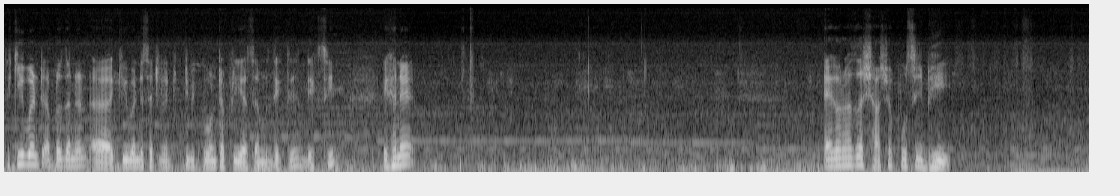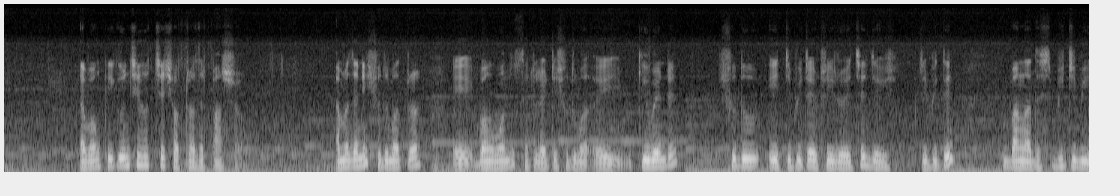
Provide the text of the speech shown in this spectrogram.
তো কিউ ব্যান্ড আপনারা জানেন কিউ ব্যান্ডের স্যাটেলাইটের টিভি কোনটা ফ্রি আছে আমরা দেখতে, দেখছি। এখানে এগারো হাজার সাতশো পঁচিশ ভি। এবং ফ্রিকোয়েন্সি হচ্ছে সতেরো হাজার পাঁচশো। আমরা জানি শুধুমাত্র এই বঙ্গবন্ধু স্যাটেলাইটে শুধু এই কিউব্যান্ডে শুধু এই টিভিটাই ফ্রি রয়েছে, যে টিভিতে বাংলাদেশ বিটিভি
